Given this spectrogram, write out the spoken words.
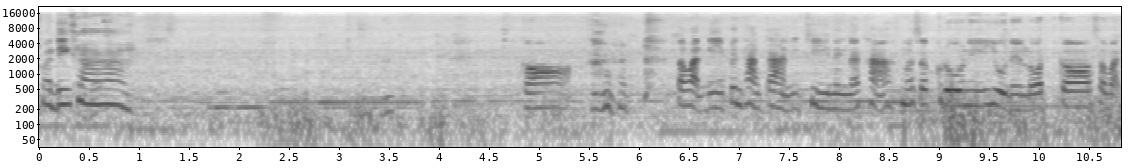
สวัสดีค่ะ ก็สวัสดีเป็นทางการอีกทีหนึ่งนะคะ เมื่อสักครู่นี้อยู่ในรถก็สวัส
